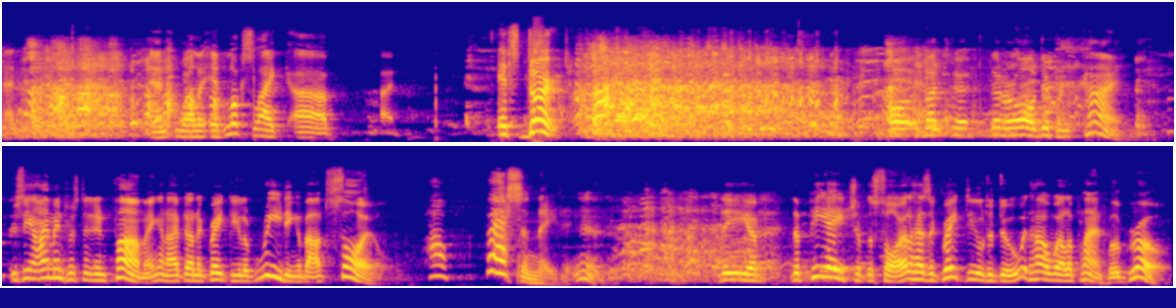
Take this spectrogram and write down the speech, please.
and and well, it looks like uh, it's dirt. Oh, but uh, there are all different kinds. You see, I'm interested in farming, and I've done a great deal of reading about soil. How fascinating! The, uh, the pH of the soil has a great deal to do with how well a plant will grow.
